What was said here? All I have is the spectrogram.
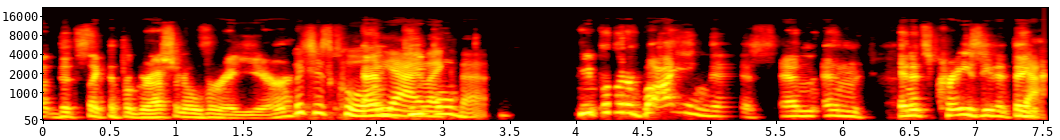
uh, that's like the progression over a year which is cool. and Yeah, I people- like that. people are buying this and and and it's crazy that they Yeah.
